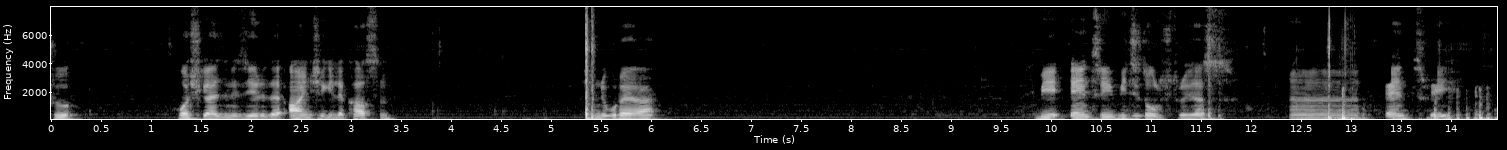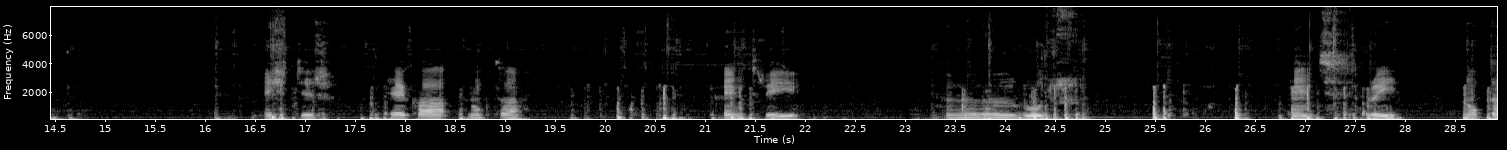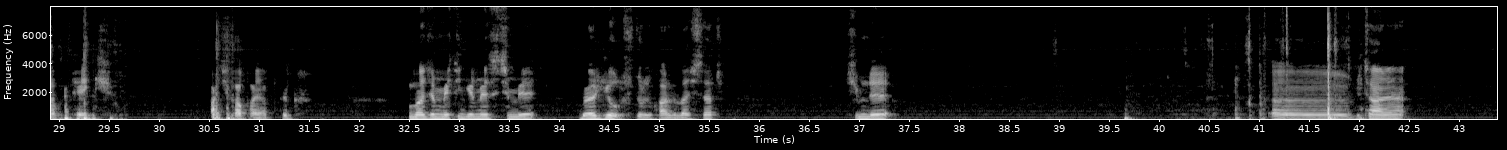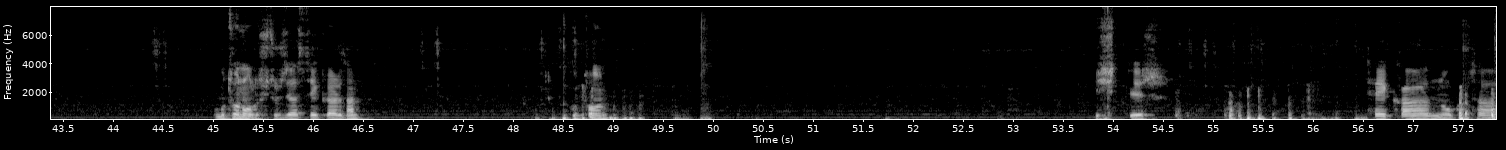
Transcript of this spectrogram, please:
Şu hoş geldiniz yeri de aynı şekilde kalsın. Şimdi buraya bir entry widget oluşturacağız. Ee, entry eşittir tk nokta entry e, root entry nokta pack aç kapa yaptık. Kullanıcının metin girmesi için bir bölge oluşturduk arkadaşlar. Şimdi bir tane buton oluşturacağız tekrardan. Buton eşittir tk nokta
